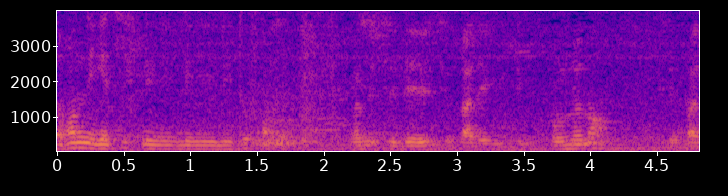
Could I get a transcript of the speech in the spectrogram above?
rendre négatifs les, taux français. Ouais, mais c'est pas des, pour le moment, c'est pas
